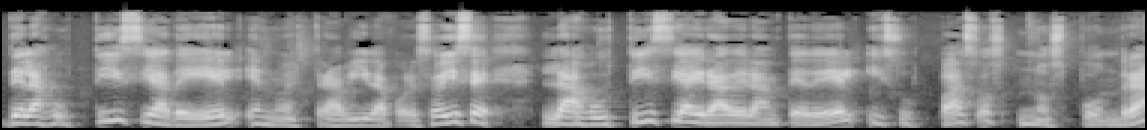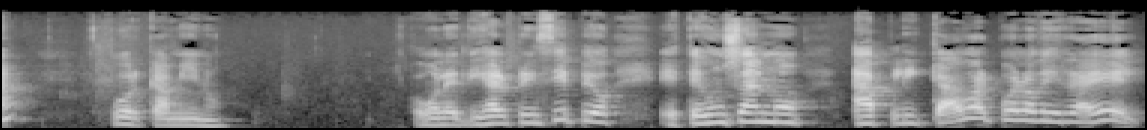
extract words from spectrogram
de la justicia de Él en nuestra vida. Por eso dice, la justicia irá delante de Él y sus pasos nos pondrá por camino. Como les dije al principio, este es un salmo aplicado al pueblo de Israel,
